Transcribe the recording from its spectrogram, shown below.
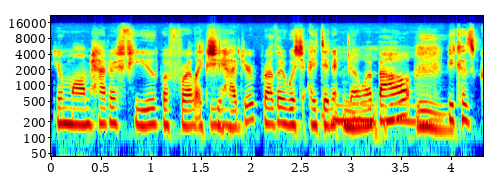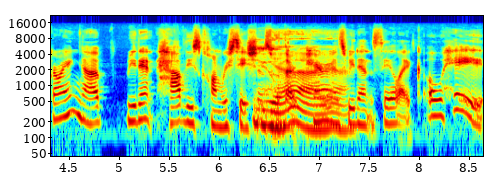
Your mom had a few before, like, she mm. had your brother, which I didn't know mm-hmm. about mm. because growing up, we didn't have these conversations with our parents. We didn't say, like, oh, hey,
